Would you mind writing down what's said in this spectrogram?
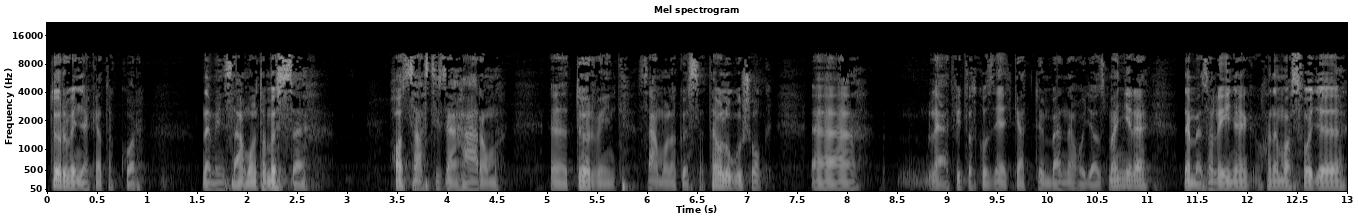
törvényeket, akkor nem én számoltam össze, 613 törvényt számolnak össze teológusok. Lehet vitatkozni egy-kettőn benne, hogy az mennyire. Nem ez a lényeg, hanem az, hogy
